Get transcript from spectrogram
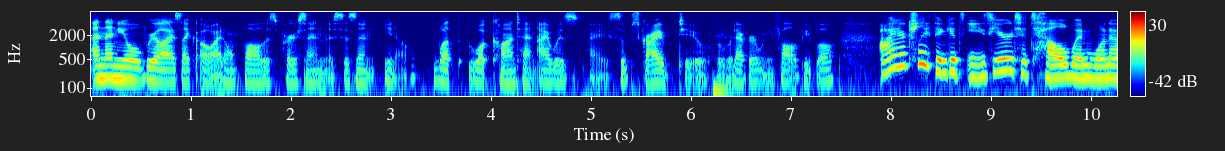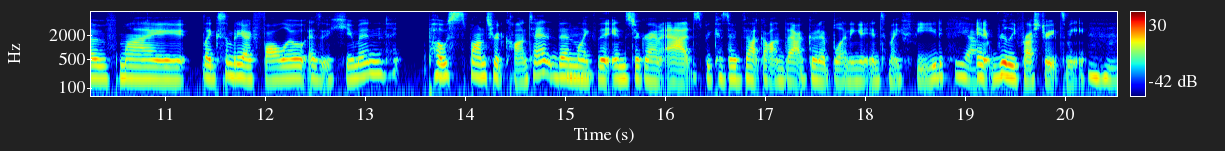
And then you'll realize like, oh, I don't follow this person. This isn't, you know, what what content I was I subscribed to or whatever when you follow people. I actually think it's easier to tell when one of my like somebody I follow as a human posts sponsored content than mm-hmm. like the Instagram ads because I've not gotten that good at blending it into my feed. Yeah. And it really frustrates me. Mm-hmm.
